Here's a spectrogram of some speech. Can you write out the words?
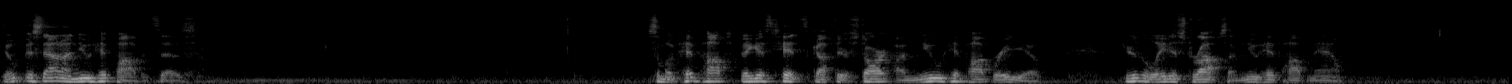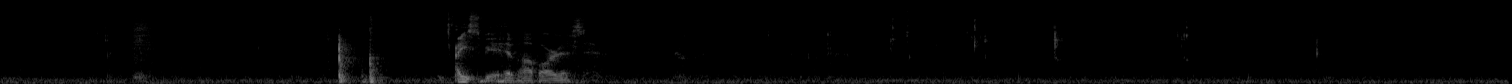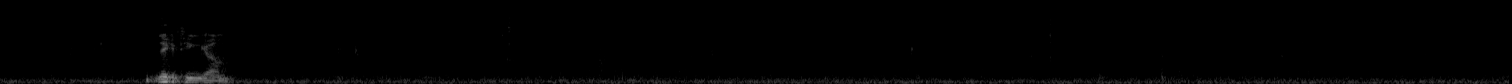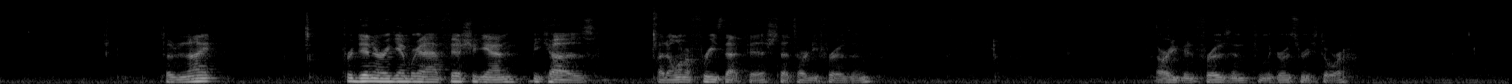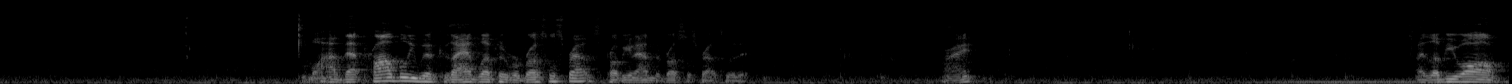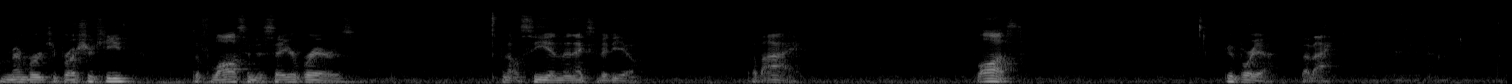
Don't miss out on new hip hop, it says. Some of hip hop's biggest hits got their start on new hip hop radio. Here are the latest drops on new hip hop now. I used to be a hip hop artist. Nicotine gum. So tonight, for dinner again, we're gonna have fish again because I don't want to freeze that fish. That's already frozen. Already been frozen from the grocery store. We'll have that probably with because I have leftover Brussels sprouts. Probably gonna have the Brussels sprouts with it. All right. I love you all. Remember to brush your teeth, to floss, and to say your prayers. And I'll see you in the next video. Bye bye. Floss. Good for you. Bye bye.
